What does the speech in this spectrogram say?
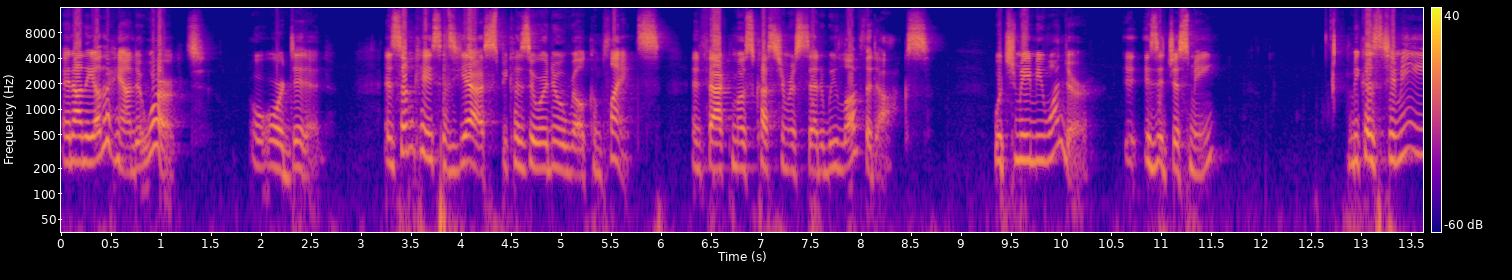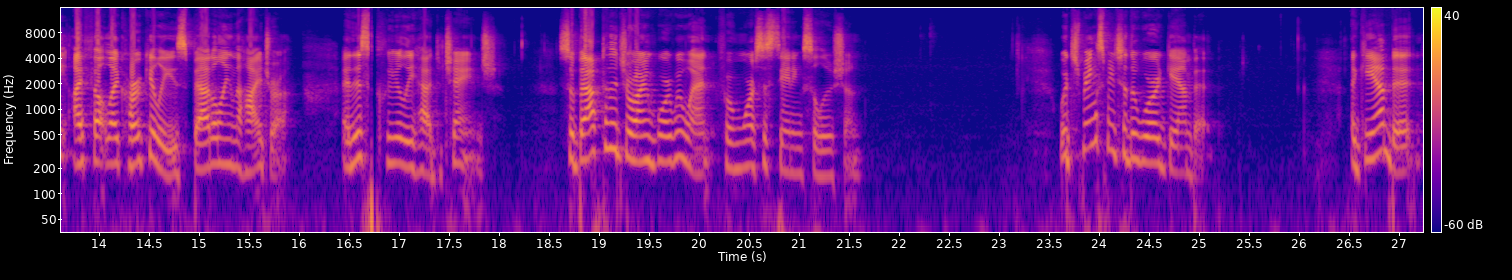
And on the other hand, it worked. Or, or did it? In some cases, yes, because there were no real complaints. In fact, most customers said, we love the docs which made me wonder, is it just me? Because to me, I felt like Hercules battling the Hydra, and this clearly had to change. So back to the drawing board we went for a more sustaining solution. Which brings me to the word gambit. A gambit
